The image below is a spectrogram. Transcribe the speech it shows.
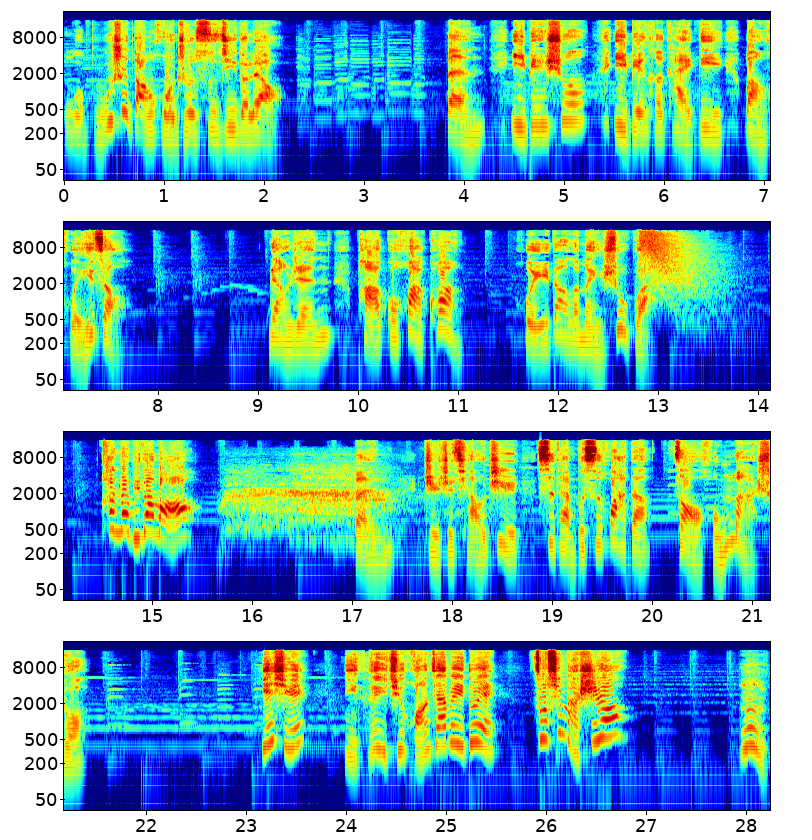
我不是当火车司机的料。本一边说，一边和凯蒂往回走。两人爬过画框，回到了美术馆。看那匹大马！本指着乔治·斯坦布斯画的枣红马说：“也许你可以去皇家卫队做驯马师哦。”嗯，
